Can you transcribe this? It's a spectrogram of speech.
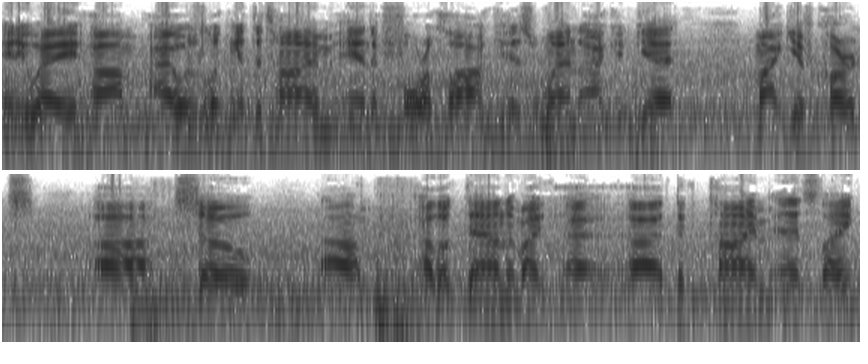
Anyway, um, I was looking at the time, and at four o'clock is when I could get my gift cards. Uh, so um, I looked down at my uh, uh, the time, and it's like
